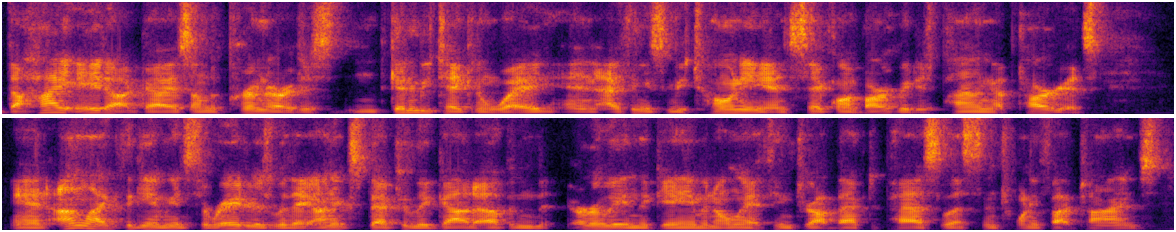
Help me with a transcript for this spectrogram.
The high A dot guys on the perimeter are just going to be taken away, and I think it's going to be Toney and Saquon Barkley just piling up targets. And unlike the game against the Raiders, where they unexpectedly got up in early in the game and only I think dropped back to pass less than 25 times,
